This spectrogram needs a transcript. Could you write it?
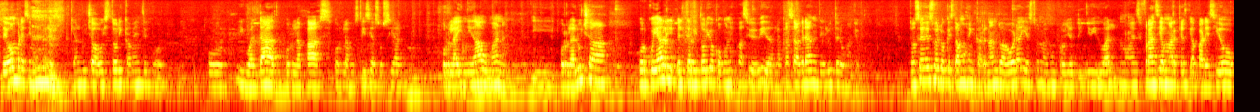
de hombres y mujeres que han luchado históricamente por, por igualdad, por la paz, por la justicia social, por la dignidad humana y por la lucha por cuidar el territorio como un espacio de vida, la casa grande, el útero mayor. Entonces eso es lo que estamos encarnando ahora y esto no es un proyecto individual, no es Francia Márquez que apareció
